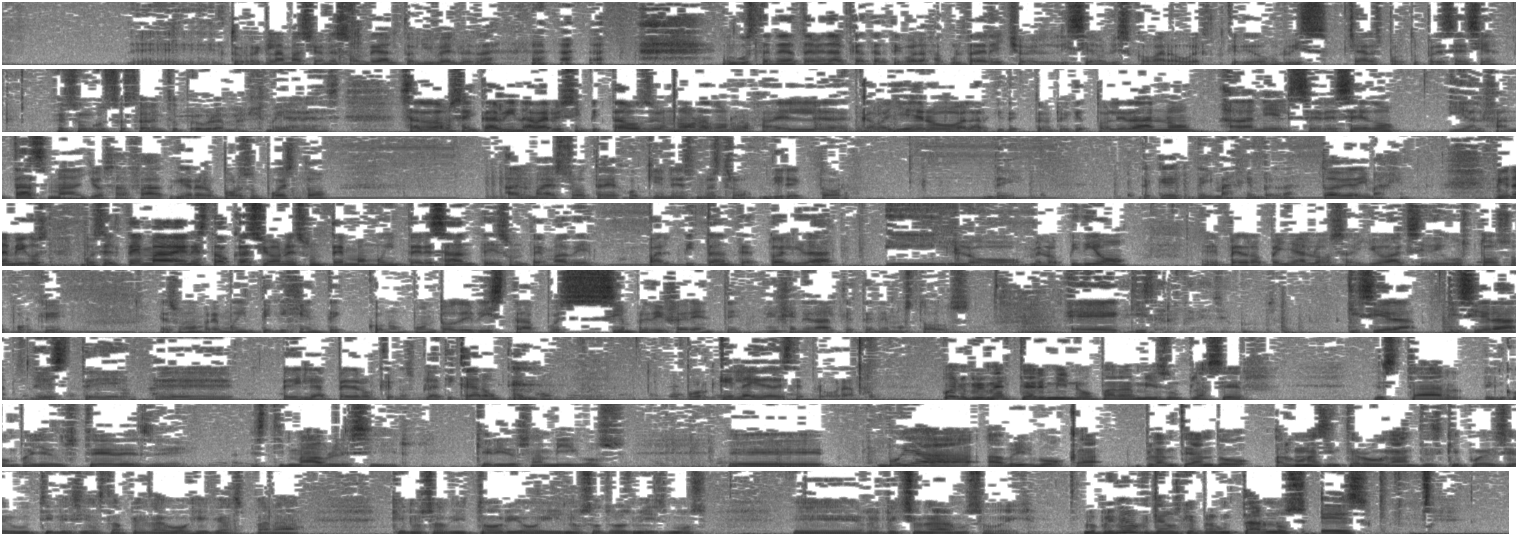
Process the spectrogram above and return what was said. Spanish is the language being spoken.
eh, tus reclamaciones son de alto nivel, ¿verdad? Un gusto tener también al catedrático de la Facultad de Derecho, el liceo Luis Cobarauer. Querido Luis, muchas gracias por tu presencia. Es un gusto estar en tu programa. Muchas gracias. Saludamos en cabina a varios invitados de honor, a don Rafael eh, Caballero, al arquitecto Enrique Toledano, a Daniel Cerecedo y al fantasma Josafat Guerrero, por supuesto, al maestro Trejo, quien es nuestro director de... ¿De qué? De imagen, ¿verdad? Todavía de imagen. Bien amigos, pues el tema en esta ocasión es un tema muy interesante, es un tema de palpitante actualidad y lo, me lo pidió eh, Pedro Peñalosa. Yo accedí gustoso porque es un hombre muy inteligente con un punto de vista pues siempre diferente en general que tenemos todos. Eh, quisiera quisiera este eh, pedirle a Pedro que nos platicara un poco por qué la idea de este programa. Bueno, en primer término, para mí es un placer estar en compañía de ustedes, de estimables y queridos amigos. Eh, voy a abrir boca planteando algunas interrogantes que pueden ser útiles y hasta pedagógicas para que nuestro auditorio y nosotros mismos eh, reflexionáramos sobre ello. Lo primero que tenemos que preguntarnos es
